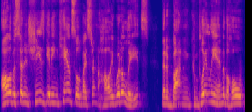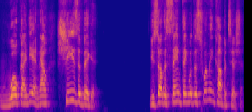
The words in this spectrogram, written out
All of a sudden, she's getting canceled by certain Hollywood elites that have bought completely into the whole woke idea. Now she's a bigot. You saw the same thing with the swimming competition,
